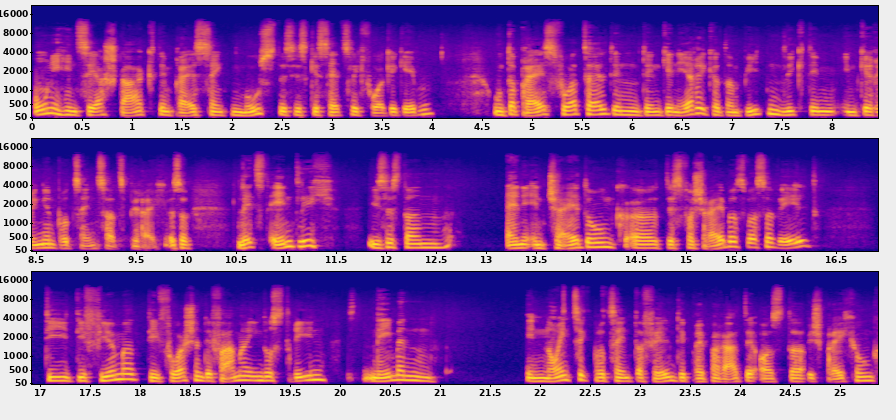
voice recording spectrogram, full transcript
ohnehin sehr stark den Preis senken muss. Das ist gesetzlich vorgegeben. Und der Preisvorteil, den, den Generika dann bieten, liegt im, im geringen Prozentsatzbereich. Also letztendlich ist es dann eine Entscheidung äh, des Verschreibers, was er wählt. Die, die Firma, die forschende Pharmaindustrien nehmen in 90 Prozent der Fällen die Präparate aus der Besprechung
